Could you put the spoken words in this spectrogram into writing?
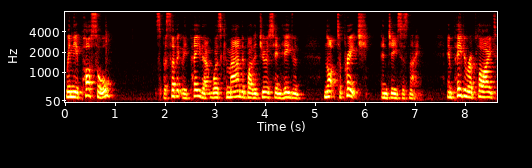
when the apostle, specifically Peter, was commanded by the Jewish Sanhedrin not to preach in Jesus' name. And Peter replied,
